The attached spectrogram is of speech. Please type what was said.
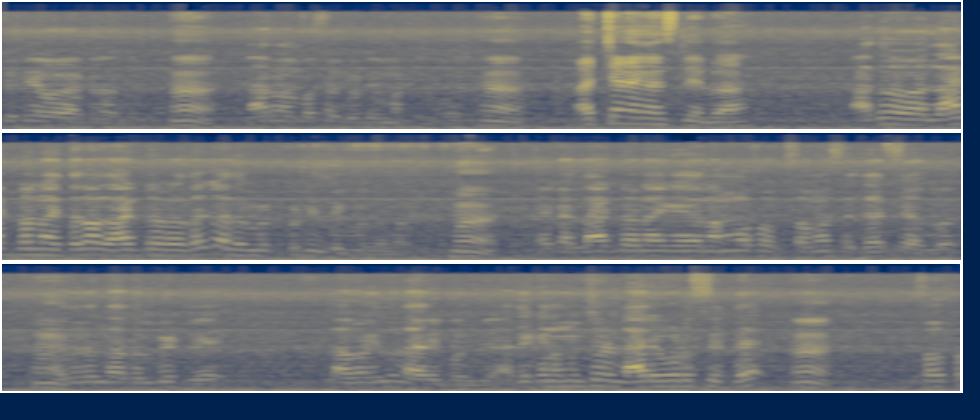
ಸಿಟಿ ಅದು ಹಾಂ. ನಾರ್ಮಲ್ ಬಸ್ಸಲ್ಲಿ ಡ್ಯೂಟಿ ಮಾಡ್ತಿದ್ವಿ ಹಾಂ. ಅದು ಚೆನ್ನಾಗಿ ಅನಿಸ್ಲಿಲ್ವಾ? ಅದು ಲಾಕ್ಡೌನ್ ಆಯ್ತಲ್ಲ ಲಾಕ್ ಡೌನ್ ಆದಾಗ ಅದನ್ನ ಬಿಟ್ಬಿಟ್ಟು ಇಲ್ಲಿಗೆ ಬಂದ್ವಿ ನಾವು. ಹಾಂ. ಯಾಕಂದ್ರೆ ಲಾಕ್ಡೌನ್ ಆಗಿ ನಮ್ಮ ಸ್ವಲ್ಪ ಸಮಸ್ಯೆ ಜಾಸ್ತಿ ಆದ್ವು. ಅದರಿಂದ ಅದನ್ನ ಬಿಟ್ವಿ. ಅವಾಗಿಂದ ಲಾರಿಗೆ ಬಂದ್ವಿ. ಅದಕ್ಕಿಂತ ಮುಂಚೆ ಲಾರಿ ಓಡಿಸ್ತಿದ್ದೆ. ಹಾಂ. ಸ್ವಲ್ಪ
